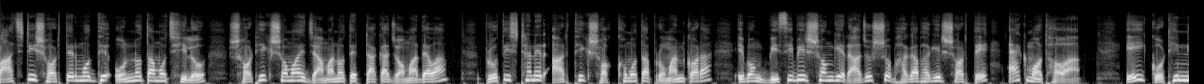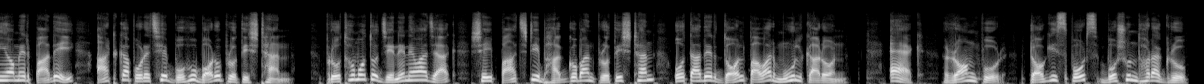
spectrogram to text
পাঁচটি শর্তের মধ্যে অন্যতম ছিল সঠিক সময় জামানতের টাকা জমা দেওয়া, প্রতিষ্ঠানের আর্থিক সক্ষমতা প্রমাণ করা এবং বিসিবির সঙ্গে রাজস্ব ভাগাভাগির শর্তে একমত হওয়া। এই কঠিন নিয়মের পাদেই আটকা পড়েছে বহু বড় প্রতিষ্ঠান। প্রথমত জেনে নেওয়া যাক সেই পাঁচটি ভাগ্যবান প্রতিষ্ঠান ও তাদের দল পাওয়ার মূল কারণ। এক, রংপুর, টগি স্পোর্টস বসুন্ধরা গ্রুপ।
